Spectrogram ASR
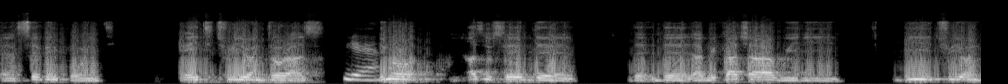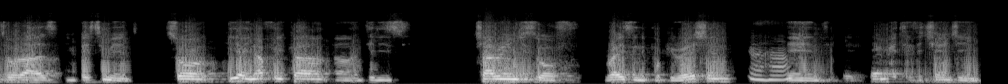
uh, 7.8 trillion dollars. Yeah. You know, as you said, the the, the agriculture will be trillion dollars investment. So here in Africa, uh, there is challenges of rising the population Uh-huh. and the climate is changing.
